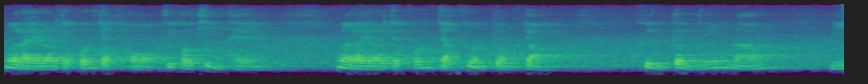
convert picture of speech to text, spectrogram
เมื่อไหร่เราจะพ้นจากหอกที่เขาทิ่มแทง เมื่อไรเราจะพ้นจากเครื่องจองจำขึ้นต้นนิ้วน้ำมี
